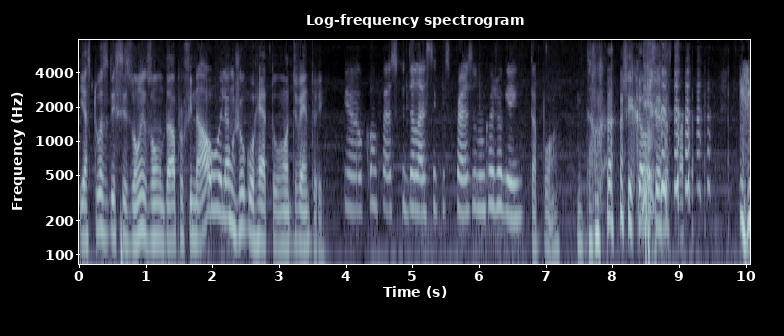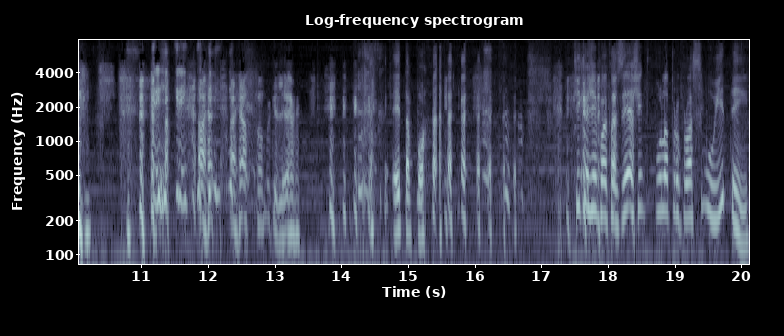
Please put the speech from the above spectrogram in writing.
e as tuas decisões vão dar pro final ou ele é um jogo reto, um adventure? Eu confesso que The Last Express eu nunca joguei. Tá, porra. Então, fica você a resposta. a, a reação do Guilherme. Eita porra. O que, que a gente pode fazer? A gente pula pro próximo item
